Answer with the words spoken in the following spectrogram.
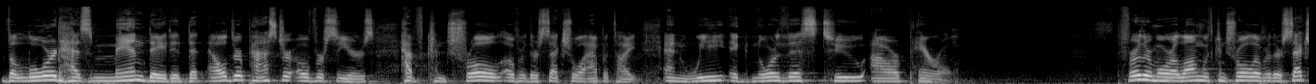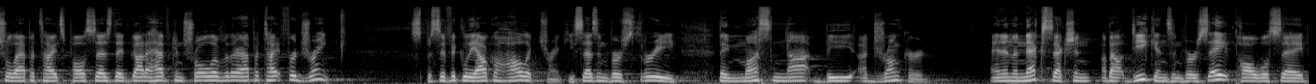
The Lord has mandated that elder, pastor, overseers have control over their sexual appetite, and we ignore this to our peril. Furthermore, along with control over their sexual appetites, Paul says they've got to have control over their appetite for drink, specifically alcoholic drink. He says in verse 3 they must not be a drunkard. And in the next section about deacons, in verse 8, Paul will say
